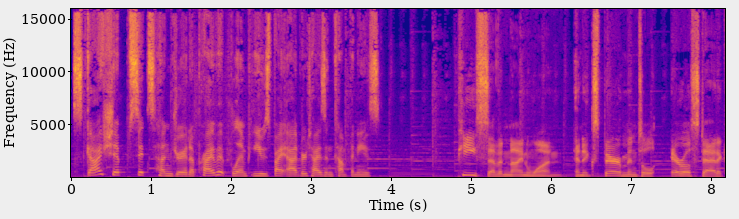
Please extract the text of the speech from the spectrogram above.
Skyship 600, a private blimp used by advertising companies. P 791, an experimental aerostatic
